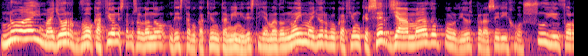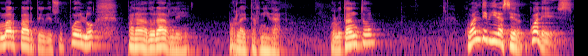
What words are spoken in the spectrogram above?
No hay mayor vocación, estamos hablando de esta vocación también y de este llamado, no hay mayor vocación que ser llamado por Dios para ser hijo suyo y formar parte de su pueblo, para adorarle por la eternidad. Por lo tanto, ¿cuál debiera ser, cuál es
